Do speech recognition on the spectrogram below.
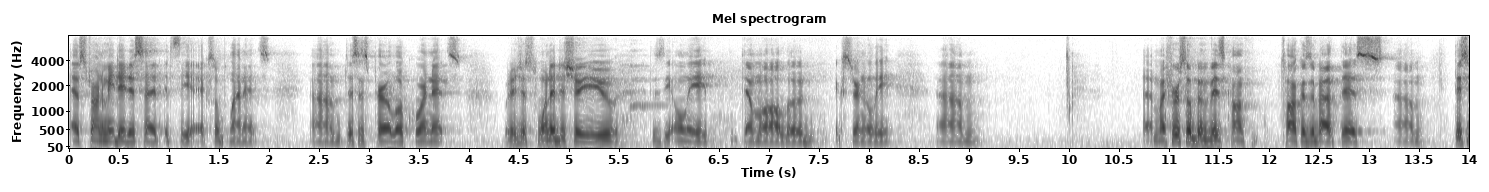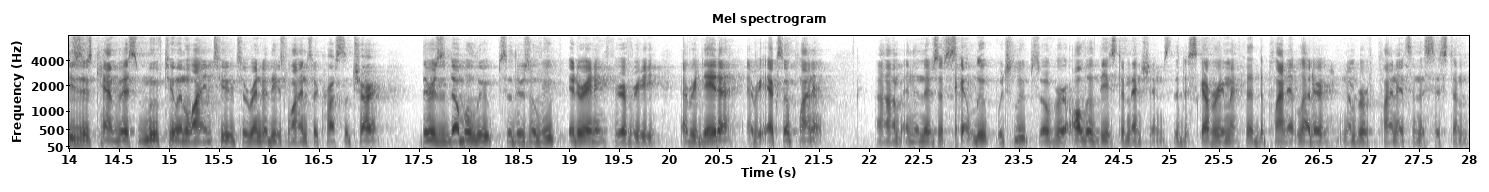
astronomy data set. It's the exoplanets. Um, this is parallel coordinates. What I just wanted to show you, this is the only demo I'll load externally. Um, uh, my first OpenVisConf talk is about this. Um, this uses Canvas move to and line to to render these lines across the chart. There is a double loop, so there's a loop iterating through every, every data, every exoplanet. Um, and then there's a second loop which loops over all of these dimensions, the discovery method, the planet letter, number of planets in the system.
